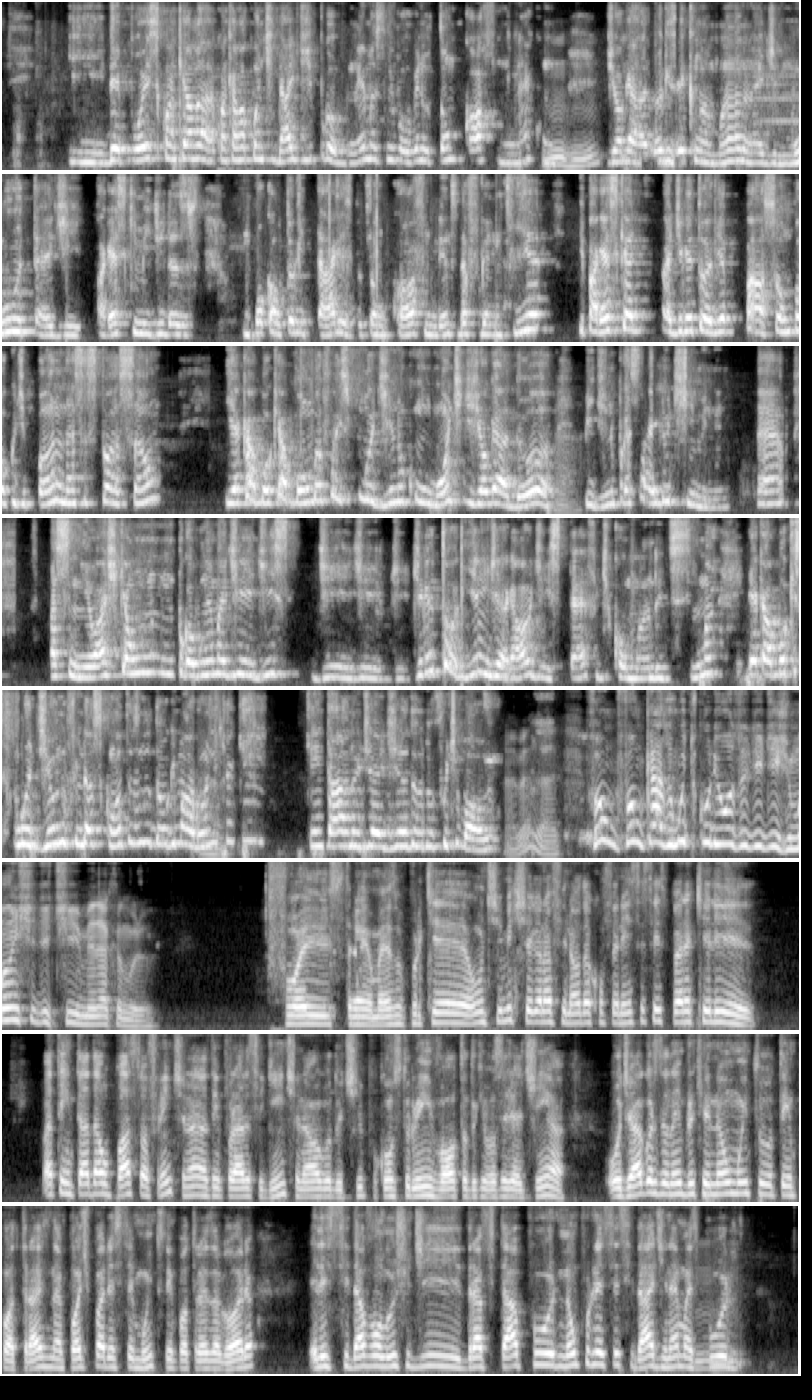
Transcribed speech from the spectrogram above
e depois com aquela, com aquela quantidade de problemas envolvendo o Tom Coughlin, né? Com uhum. jogadores reclamando, né? De multa, de parece que medidas um pouco autoritárias do Tom Coughlin dentro da franquia e parece que a, a diretoria passou um pouco de pano nessa situação e acabou que a bomba foi explodindo com um monte de jogador é. pedindo para sair do time. Né? É, assim, eu acho que é um, um problema de, de, de, de, diretoria em geral, de staff, de comando de cima, e acabou que explodiu no fim das contas no Doug Maroni, que é quem, quem tá no dia a dia do, do futebol. É verdade. Foi um, foi um caso muito curioso de desmanche de time, né, Canguru? Foi estranho mesmo, porque um time que chega na final da conferência, você espera que ele vai tentar dar o um passo à frente né, na temporada seguinte, né, algo do tipo, construir em volta do que você já tinha. O Jaguars, eu lembro que não muito tempo atrás, né, pode parecer muito tempo atrás agora, eles se davam o luxo de draftar por não por necessidade, né, mas por uhum.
